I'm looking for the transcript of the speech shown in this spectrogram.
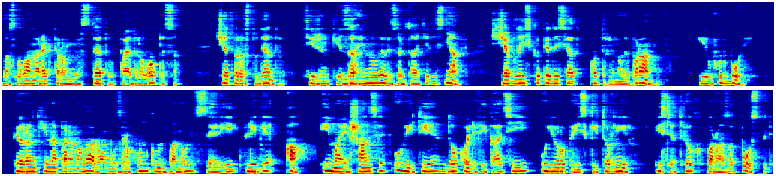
За словами ректора університету Педро Лопеса, четверо студентів, всі жінки загинули в результаті тисняви, ще близько 50 отримали поранення. І у футболі. Фіорентіна перемогла Рому з рахунком 2-0 в серії Ліги А і має шанси увійти до кваліфікації у європейський турнір після трьох поразок поспіль.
